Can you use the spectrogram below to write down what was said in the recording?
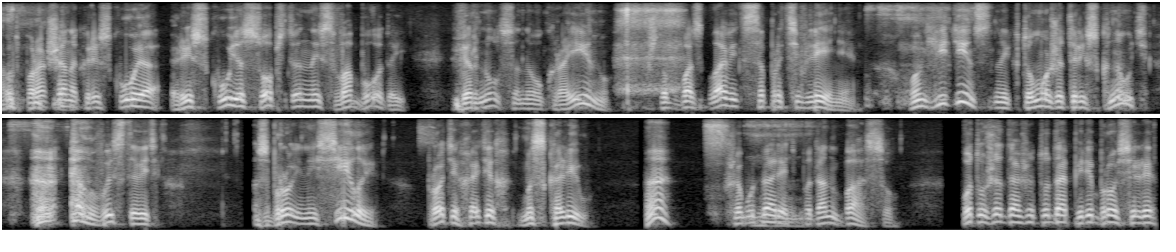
А вот Порошенок, рискуя, рискуя собственной свободой, вернулся на Украину, чтобы возглавить сопротивление. Он единственный, кто может рискнуть выставить сбройные силы против этих москалил, а? Чтобы ударить по Донбассу. Вот уже даже туда перебросили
